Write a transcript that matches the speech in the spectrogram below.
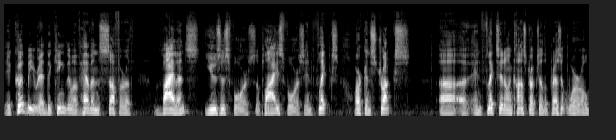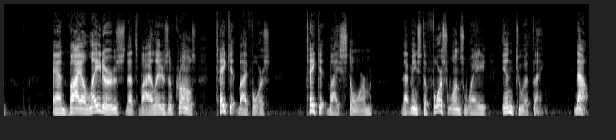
It could be read the kingdom of heaven suffereth violence, uses force, applies force, inflicts or constructs, uh, uh, inflicts it on constructs of the present world, and violators, that's violators of Chronos, take it by force, take it by storm. That means to force one's way into a thing. Now,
